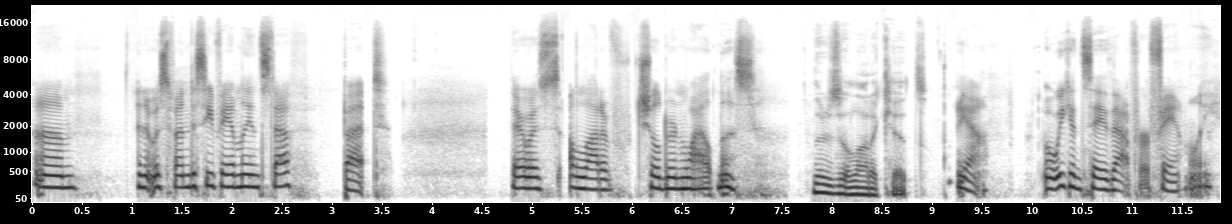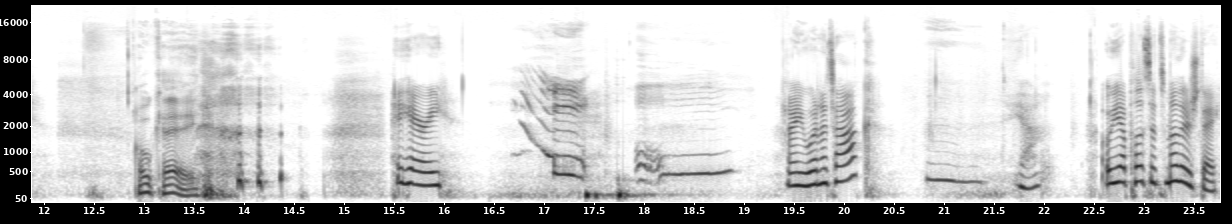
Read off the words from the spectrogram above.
um, and it was fun to see family and stuff, but there was a lot of children wildness. There's a lot of kids. Yeah. Well, we can save that for family. Okay. Hey, Harry. Are you want to talk? Yeah. Oh, yeah. Plus, it's Mother's Day.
